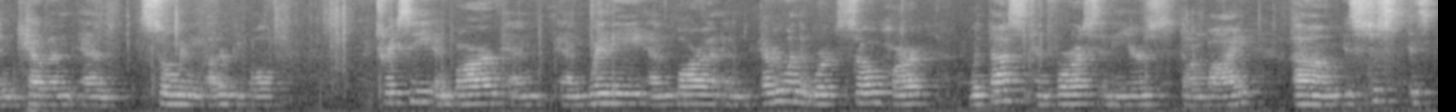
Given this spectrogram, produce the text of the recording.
and Kevin, and so many other people. Tracy and Barb and, and Winnie and Laura and everyone that worked so hard with us and for us in the years gone by. Um, it's just, it's,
